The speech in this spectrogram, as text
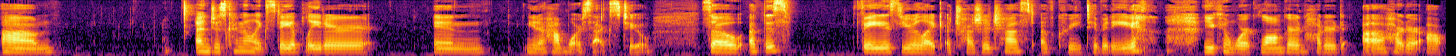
um, and just kind of like stay up later and, you know, have more sex too. So at this phase, you're like a treasure chest of creativity. you can work longer and harder, uh, harder out.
